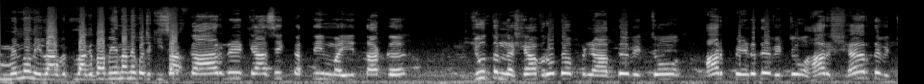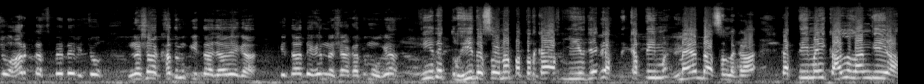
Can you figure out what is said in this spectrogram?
ਮੈਨੂੰ ਨਹੀਂ ਲੱਗ- ਲੱਗਦਾ ਵੀ ਇਹਨਾਂ ਨੇ ਕੁਝ ਕੀਤਾ। ਸਰਕਾਰ ਨੇ ਕਿਹਾ ਸੀ 31 ਮਈ ਤੱਕ ਯੁੱਧ ਨਸ਼ਾ ਵਿਰੁੱਧ ਪੰਜਾਬ ਦੇ ਵਿੱਚੋਂ ਹਰ ਪਿੰਡ ਦੇ ਵਿੱਚੋਂ ਹਰ ਸ਼ਹਿਰ ਦੇ ਵਿੱਚੋਂ ਹਰ ਕਸਬੇ ਦੇ ਵਿੱਚੋਂ ਨਸ਼ਾ ਖਤਮ ਕੀਤਾ ਜਾਵੇਗਾ। ਕਿੱਦਾਂ ਦੇਖੋ ਨਸ਼ਾ ਖਤਮ ਹੋ ਗਿਆ? ਇਹ ਤੇ ਤੁਸੀਂ ਦੱਸੋ ਨਾ ਪੱਤਰਕਾਰ ਵੀਰ ਜੇ 31 ਮ- ਦੱਸ ਲੱਗਾ 31 ਮਈ ਕੱਲ ਲੰਘ ਗਈ ਆ।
